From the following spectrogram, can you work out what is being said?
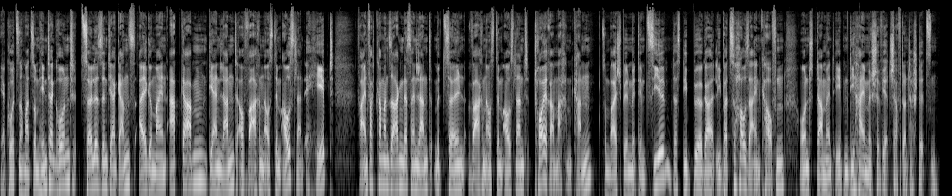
Ja, kurz nochmal zum Hintergrund. Zölle sind ja ganz allgemein Abgaben, die ein Land auf Waren aus dem Ausland erhebt. Vereinfacht kann man sagen, dass ein Land mit Zöllen Waren aus dem Ausland teurer machen kann, zum Beispiel mit dem Ziel, dass die Bürger lieber zu Hause einkaufen und damit eben die heimische Wirtschaft unterstützen.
